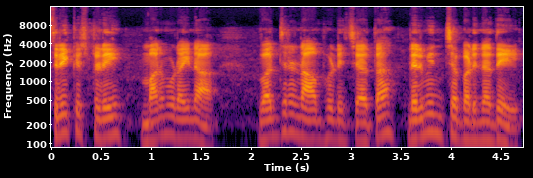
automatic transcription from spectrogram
శ్రీకృష్ణుడి మనముడైన వజ్రనాభుడి చేత నిర్మించబడినది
